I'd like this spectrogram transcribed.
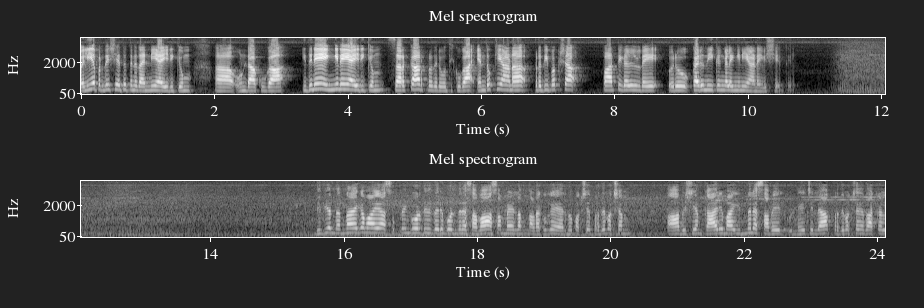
വലിയ പ്രതിഷേധത്തിന് തന്നെയായിരിക്കും ഉണ്ടാക്കുക ഇതിനെ എങ്ങനെയായിരിക്കും സർക്കാർ പ്രതിരോധിക്കുക? എന്തൊക്കെയാണ് പ്രതിപക്ഷ പാർട്ടികളുടെ ഒരു കരുനീക്കങ്ങൾ എങ്ങനെയാണ് ഈ വിഷയത്തിൽ? ദിവ്യ നിർണായകമായ സുപ്രീം കോടതിയിൽ വരുമ്പോൾ ഇന്നലെ സഭാ സമ്മേളനം നടക്കുകയായിരുന്നു. പക്ഷേ പ്രതിപക്ഷം ആ വിഷയം കാര്യമായി ഇന്നലെ സഭയിൽ ഉന്നയിച്ചില്ല. പ്രതിപക്ഷ നേതാക്കൾ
